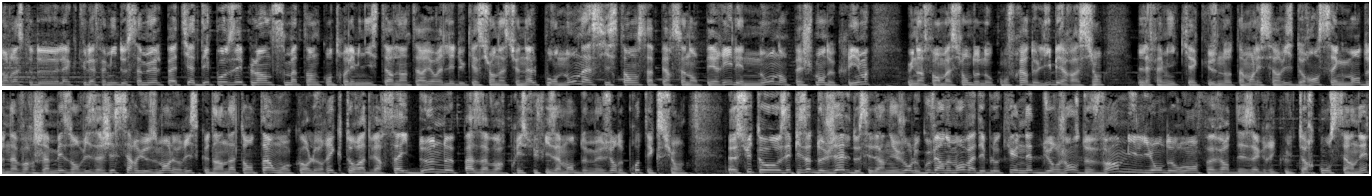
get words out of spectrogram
Dans le reste de l'actu, la famille de Samuel Paty a déposé plainte ce matin contre les ministères de l'Intérieur et de l'Éducation nationale pour non-assistance à personne en péril et non-empêchement de crime. Une information de nos confrères de Libération. La famille qui accuse notamment les services de renseignement de n'avoir jamais envisagé sérieusement le risque d'un attentat ou encore le rectorat de Versailles de ne pas avoir pris suffisamment de mesures de protection. Euh, suite aux épisodes de gel de ces derniers jours, le gouvernement va débloquer une aide d'urgence de 20 millions d'euros en faveur des agriculteurs concernés.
